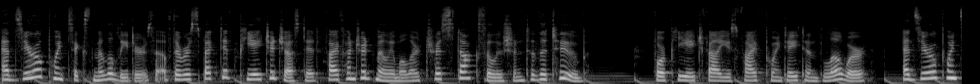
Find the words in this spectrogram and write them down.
add 0.6 milliliters of the respective pH-adjusted 500 millimolar tris stock solution to the tube. For pH values 5.8 and lower, add 0.6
